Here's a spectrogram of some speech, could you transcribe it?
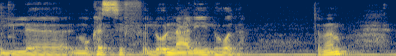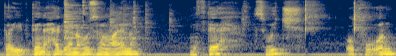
المكثف اللي قلنا عليه اللي هو ده. تمام؟ طيب تاني حاجة هنعوزها معانا مفتاح switch. off و on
